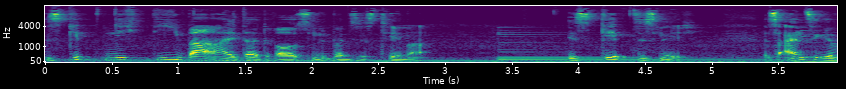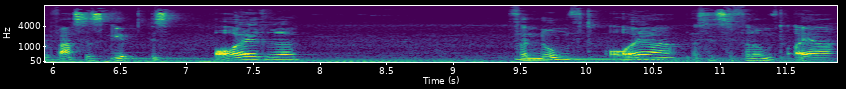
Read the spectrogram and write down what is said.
es gibt nicht die Wahrheit da draußen über dieses Thema. Es gibt es nicht. Das Einzige, was es gibt, ist eure Vernunft, euer, was ist Vernunft, euer,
